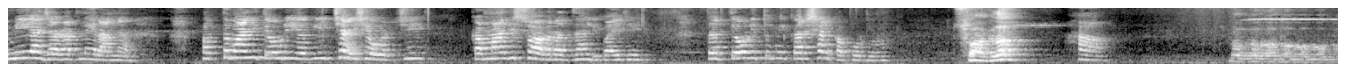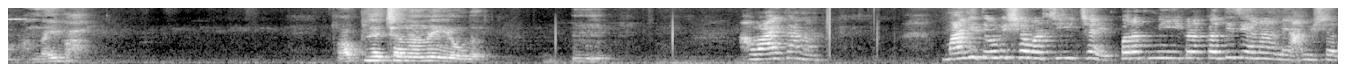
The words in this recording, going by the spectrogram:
मी या जगात नाही राहणार. फक्त माझी तेवढी एक इच्छा आहे शेवटची का माझी स्वागत झाली पाहिजे? तर तेवढी तुम्ही करशाल का पूर्ण? स्वागत? हा. बाबा बाबा बाबा बाबा नाही बा. आपल्याच्यानं नाही एवढं. हम्म. अहो ऐका ना. माझी तेवढी शेवटची इच्छा आहे. परत मी इकडं कधीच येणार नाही आयुष्यात.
